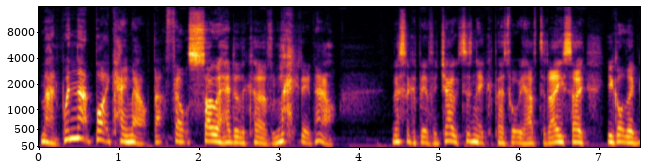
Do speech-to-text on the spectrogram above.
man, when that bike came out, that felt so ahead of the curve. Look at it now. It looks like a bit of a joke, doesn't it, compared to what we have today? So you've got the,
